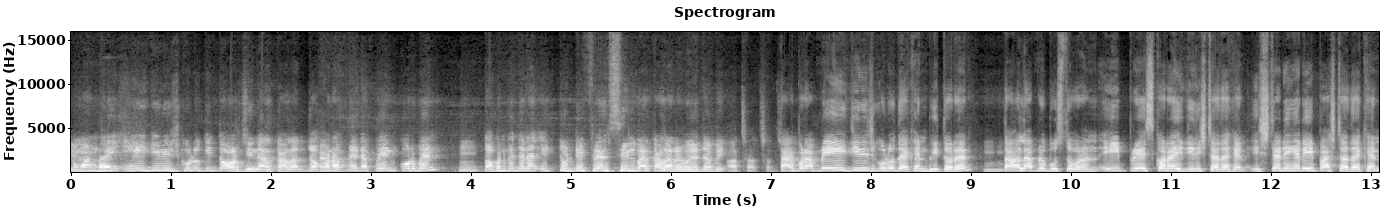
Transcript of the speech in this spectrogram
নোমান ভাই এই জিনিসগুলো কিন্তু অরিজিনাল কালার যখন আপনি এটা পেন্ট করবেন তখন কিন্তু এটা একটু ডিফারেন্ট সিলভার কালারের হয়ে যাবে। আচ্ছা আচ্ছা আচ্ছা। তারপর আপনি এই জিনিসগুলো দেখেন ভিতরের তাহলে আপনি বুঝতে পারেন এই প্রেস করা এই জিনিসটা দেখেন স্টারিং এর এই পাশটা দেখেন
